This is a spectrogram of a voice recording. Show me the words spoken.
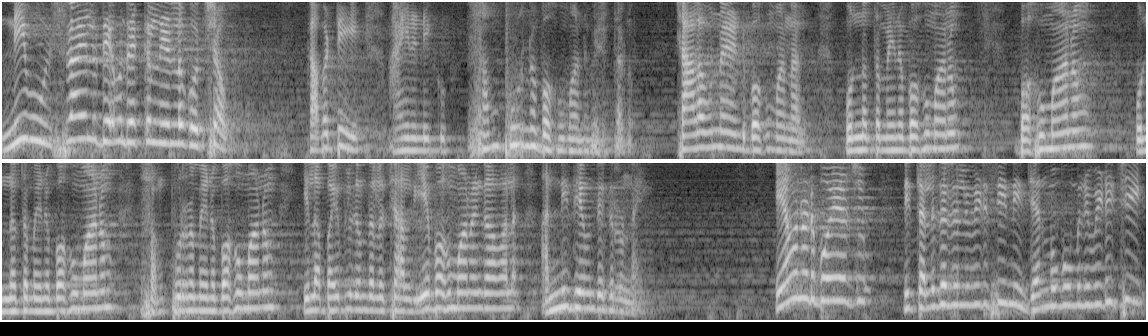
నీవు ఇస్రాయేల్ దేవుని రెక్కల నీళ్ళలోకి వచ్చావు. కాబట్టి ఆయన నీకు సంపూర్ణ బహుమానం ఇస్తాడు. చాలా ఉన్నాయండి బహుమానాలు. ఉన్నతమైన బహుమానం బహుమానం ఉన్నతమైన బహుమానం సంపూర్ణమైన బహుమానం. ఇలా బైబిల్ గ్రంథంలో చాలా ఏ బహుమానం కావాలా? అన్నీ దేవుని దగ్గర ఉన్నాయి. ఏమన్నాడు పోయాచు నీ తల్లిదండ్రులు విడిచి నీ జన్మభూమిని విడిచి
